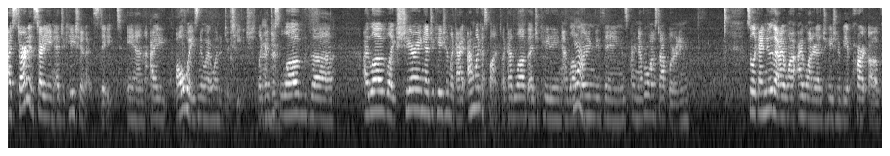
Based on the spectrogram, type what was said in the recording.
I started studying education at State, and I always knew I wanted to teach. Like I just love the, I love like sharing education. Like I, I'm like a sponge. Like I love educating. I love Yeah. learning new things. I never want to stop learning. So like I knew that I want I wanted education to be a part of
